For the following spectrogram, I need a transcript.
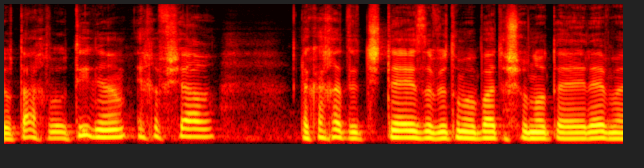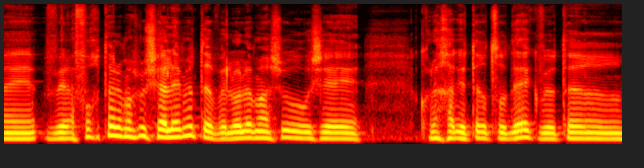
אותך ואותי גם, איך אפשר לקחת את שתי זוויות המבט השונות האלה ולהפוך אותם למשהו שלם יותר, ולא למשהו שכל אחד יותר צודק ויותר,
